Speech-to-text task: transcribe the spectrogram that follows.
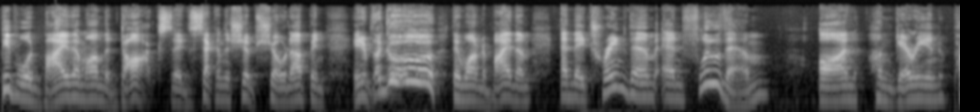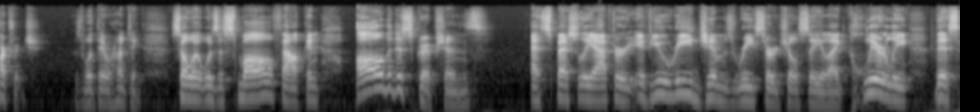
People would buy them on the docks the second the ship showed up, and, you're like, oh, they wanted to buy them. And they trained them and flew them on Hungarian partridge, is what they were hunting. So it was a small falcon. All the descriptions, especially after, if you read Jim's research, you'll see, like, clearly this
